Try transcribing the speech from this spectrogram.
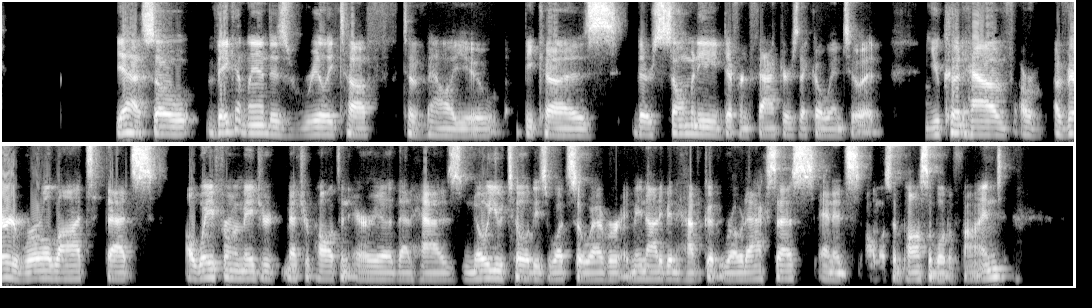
Yeah, so vacant land is really tough to value because there's so many different factors that go into it. You could have a, a very rural lot that's away from a major metropolitan area that has no utilities whatsoever. It may not even have good road access and it's almost impossible to find.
